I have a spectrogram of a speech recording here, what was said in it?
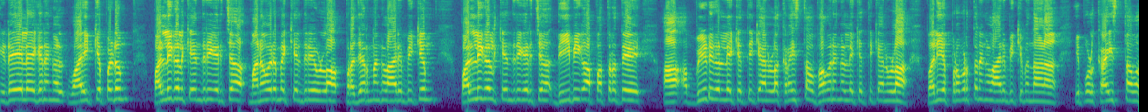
ഇടയലേഖനങ്ങൾ വായിക്കപ്പെടും. പള്ളികൾ കേന്ദ്രീകരിച്ച മനോരമയ്ക്കെതിരെയുള്ള പ്രചരണങ്ങൾ ആരംഭിക്കും. പള്ളികൾ കേന്ദ്രീകരിച്ച് ദീപിക പത്രത്തെ വീടുകളിലേക്ക് എത്തിക്കാനുള്ള ക്രൈസ്തവ ഭവനങ്ങളിലേക്ക് എത്തിക്കാനുള്ള വലിയ പ്രവർത്തനങ്ങൾ ആരംഭിക്കുമെന്നാണ് ഇപ്പോൾ ക്രൈസ്തവ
